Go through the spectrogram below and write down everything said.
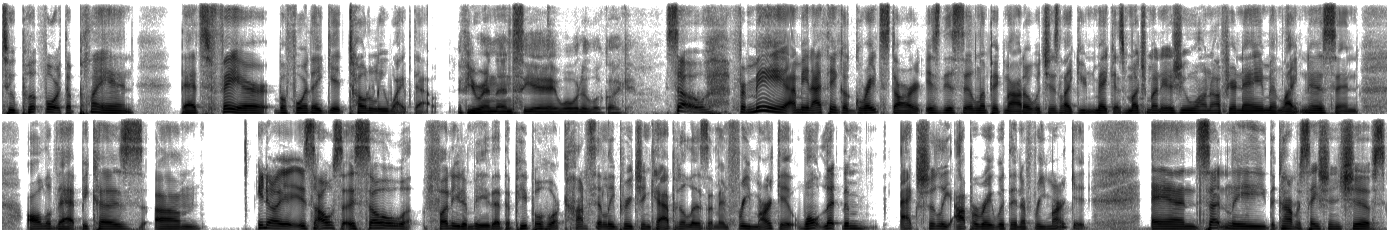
to put forth a plan that's fair before they get totally wiped out. If you were in the NCAA, what would it look like? So for me, I mean, I think a great start is this Olympic model, which is like you make as much money as you want off your name and likeness and all of that because um, you know it's also it's so funny to me that the people who are constantly preaching capitalism and free market won't let them actually operate within a free market. And suddenly the conversation shifts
